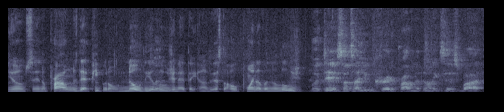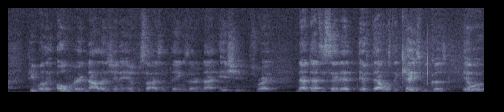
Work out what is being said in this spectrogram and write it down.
you know what i'm saying the problem is that people don't know the illusion that they under that's the whole point of an illusion But then sometimes you can create a problem that don't exist by people that over acknowledging and emphasizing things that are not issues, right? Now that's to say that if that was the case, because it would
